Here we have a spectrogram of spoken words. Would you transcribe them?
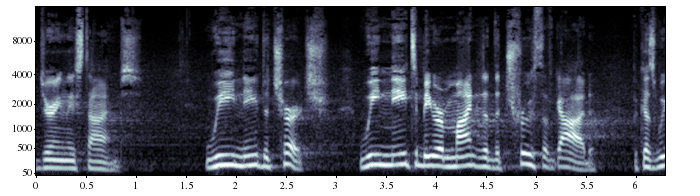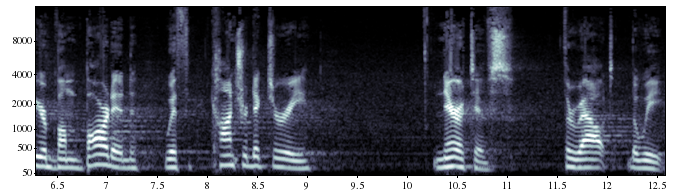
during these times. We need the church. We need to be reminded of the truth of God because we are bombarded with contradictory narratives throughout the week.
